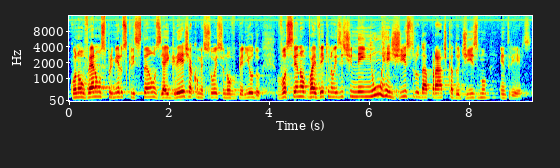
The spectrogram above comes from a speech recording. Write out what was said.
quando houveram os primeiros cristãos e a igreja começou esse novo período, você não, vai ver que não existe nenhum registro da prática do dízimo entre eles.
